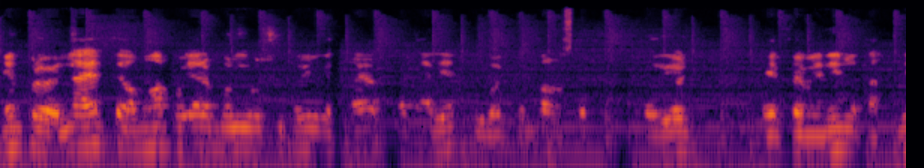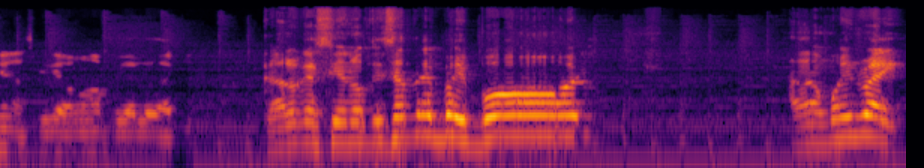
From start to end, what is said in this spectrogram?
Siempre, ¿verdad, gente? Vamos a apoyar el voleibol superior que está, caliente, igual que el baloncesto superior el femenino también. Así que vamos a apoyarlo de aquí. Claro que sí, noticias del béisbol. Adam Wainwright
